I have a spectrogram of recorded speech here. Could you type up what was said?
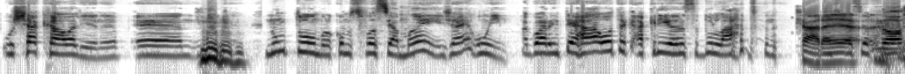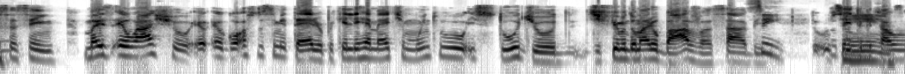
o chacal ali, né? É, num túmulo, como se fosse a mãe, já é ruim. Agora, enterrar a outra a criança do lado, né? Cara, é. Nossa, sim. Mas eu acho, eu, eu gosto do cemitério porque ele remete muito estúdio de filme do Mario Bava, sabe? Sim. O Sim, jeito que tá o-.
